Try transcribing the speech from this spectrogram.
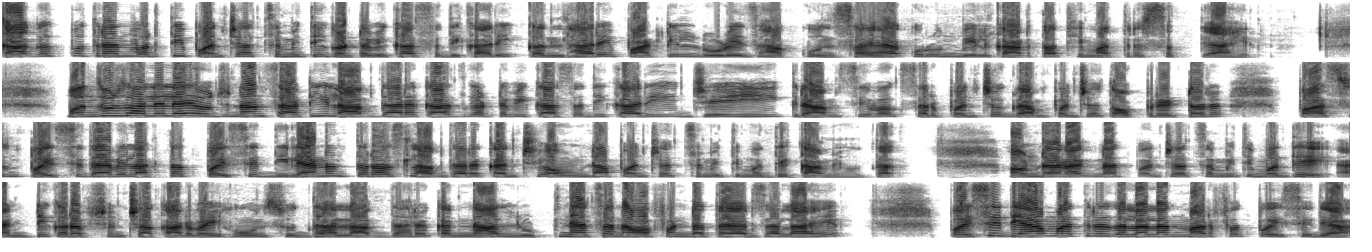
कागदपत्रांवरती पंचायत समिती गटविकास अधिकारी कल्हारे पाटील डोळे झाकून सह्या करून बिल काढतात हे मात्र सत्य आहे. मंजूर झालेल्या योजनांसाठी लाभधारकास गटविकास अधिकारी जेई ग्रामसेवक सरपंच ग्रामपंचायत ऑपरेटरपासून पैसे द्यावे लागतात. पैसे दिल्यानंतरच लाभधारकांची औंढा पंचायत समितीमध्ये कामे होतात. औंढा नागनाथ पंचायत समितीमध्ये अँटी करप्शनच्या कारवाई होऊन सुद्धा लाभधारकांना लुटण्याचा नवा फंडा तयार झाला आहे. पैसे द्या मात्र दलालांमार्फत पैसे द्या.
